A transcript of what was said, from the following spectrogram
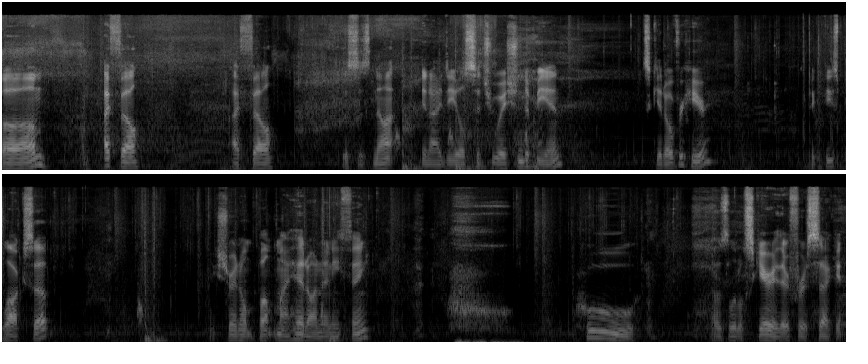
Um... I fell. I fell. This is not an ideal situation to be in. Let's get over here. Pick these blocks up. Make sure I don't bump my head on anything. Whew. That was a little scary there for a second.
